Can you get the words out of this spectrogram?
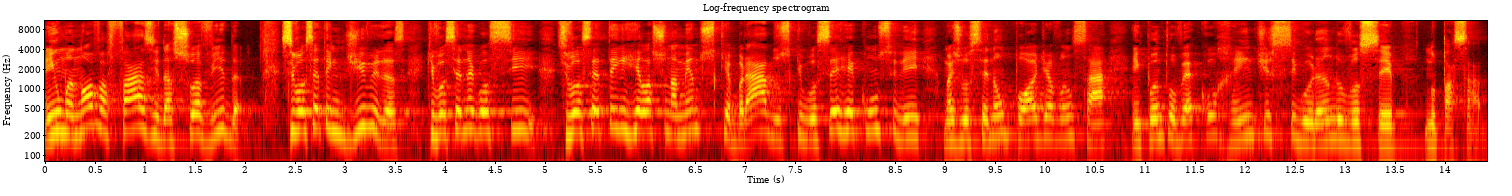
em uma nova fase da sua vida. Se você tem dívidas, que você negocie. Se você tem relacionamentos quebrados, que você reconcilie. Mas você não pode avançar enquanto houver correntes segurando você no passado.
